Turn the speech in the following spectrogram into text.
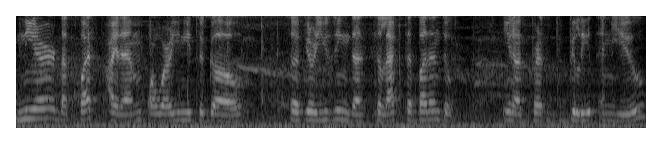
near the quest item or where you need to go. So if you're using the select button to, you know, press delete and U,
